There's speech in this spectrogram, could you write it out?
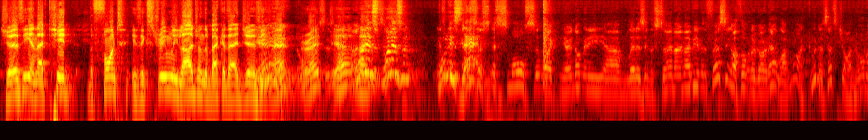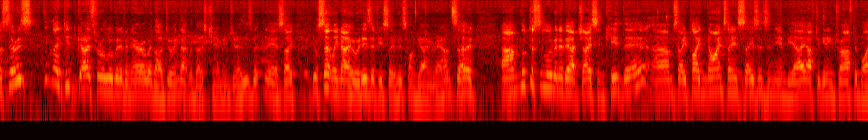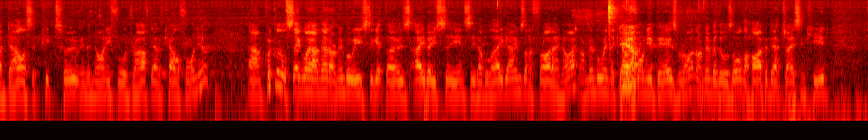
jersey, and that kid, the font is extremely large on the back of that jersey, Yeah, man. enormous, Right? isn't it? Yeah. What What like- is what is it? What is It's that? A, a small, like you know, not many um, letters in the surname, maybe. But the first thing I thought when I got it out, like, my goodness, that's ginormous. There is, I think they did go through a little bit of an era where they were doing that with those champion jerseys. But yeah, so you'll certainly know who it is if you see this one going around. So. Um, look, just a little bit about Jason Kidd there. Um, so he played 19 seasons in the NBA after getting drafted by Dallas at pick two in the 94 draft out of California. Um, quick little segue on that. I remember we used to get those ABC NCAA games on a Friday night. I remember when the Yeah. California Bears were on. I remember there was all the hype about Jason Kidd.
